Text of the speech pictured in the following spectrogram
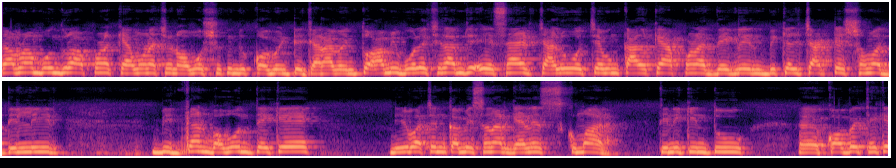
রাম রাম বন্ধুরা, আপনারা কেমন আছেন? অবশ্যই কিন্তু কমেন্টে জানাবেন। তো আমি বলেছিলাম যে এসআইআর চালু হচ্ছে এবং কালকে আপনারা দেখলেন বিকেল চারটের সময় দিল্লির বিজ্ঞান ভবন থেকে নির্বাচন কমিশনার জ্ঞানেশ কুমার, তিনি কিন্তু কবে থেকে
